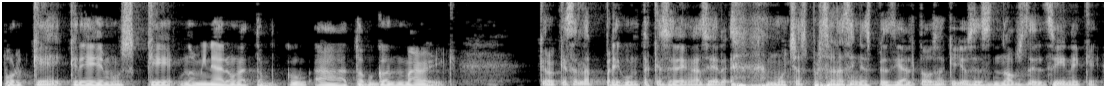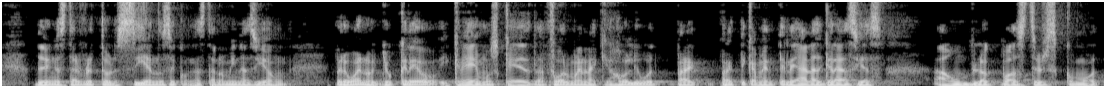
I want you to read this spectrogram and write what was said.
¿Por qué creemos que nominaron a Top, Gun Maverick? Creo que esa es la pregunta que se deben hacer muchas personas, en especial todos aquellos snobs del cine que deben estar retorciéndose con esta nominación. Pero bueno, yo creo y creemos que es la forma en la que Hollywood prácticamente le da las gracias a un blockbusters como,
